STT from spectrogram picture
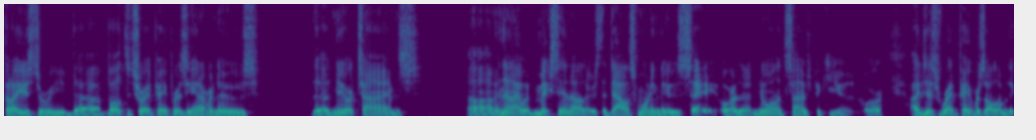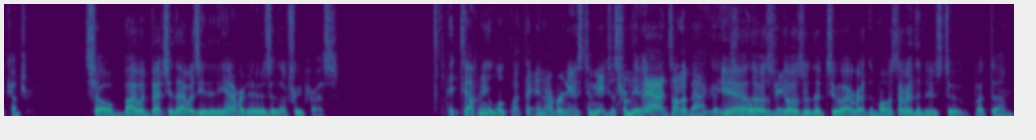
But I used to read uh, both Detroit papers, the Ann Arbor News, the New York Times, um, and then I would mix in others, the Dallas Morning News, say, or the New Orleans Times Picayune, or I just read papers all over the country. So I would bet you that was either the Ann Arbor News or the Free Press. It definitely looked like the Ann Arbor News to me, just from the Yeah. ads on the back. of- Yeah, those those were the two I read the most. I read the news too, but um,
